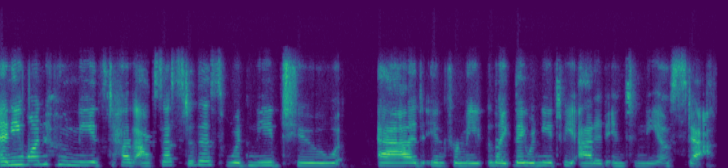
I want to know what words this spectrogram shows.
Anyone who needs to have access to this would need to add information, like they would need to be added into NEO staff.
